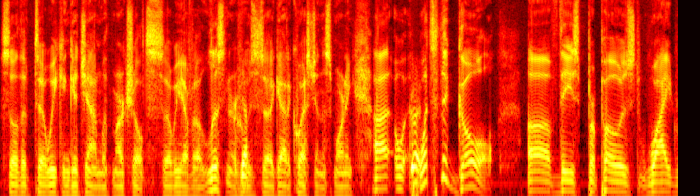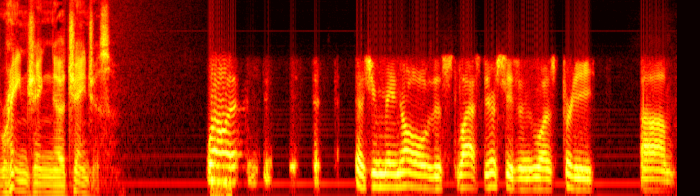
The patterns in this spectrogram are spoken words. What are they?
so that uh, we can get you on with Marc Schultz. we have a listener who's yep. Uh, got a question this morning. Uh, what's the goal of these proposed wide ranging uh, changes? Well, as you may know, this last deer season was pretty um,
